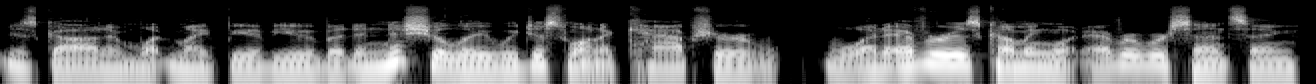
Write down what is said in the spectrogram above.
is God and what might be of you. But initially, we just want to capture whatever is coming, whatever we're sensing,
